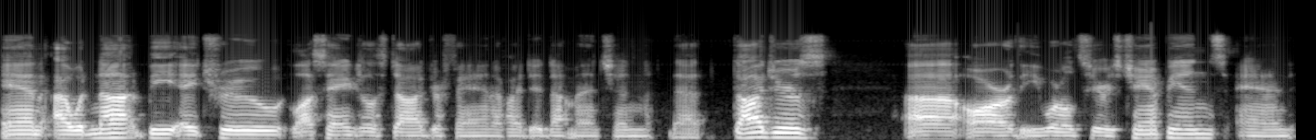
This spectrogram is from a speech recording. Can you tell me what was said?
And I would not be a true Los Angeles Dodger fan if I did not mention that Dodgers uh, are the World Series champions, and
